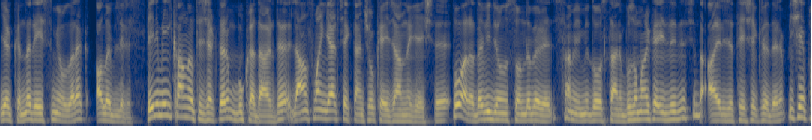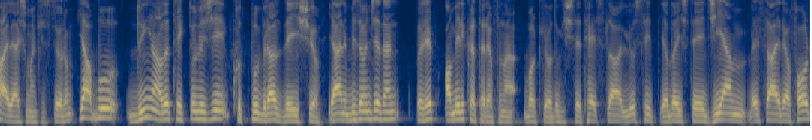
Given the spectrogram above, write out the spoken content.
yakında resmi olarak alabiliriz. Benim ilk anlatacaklarım bu kadardı. Lansman gerçekten çok heyecanlı geçti. Bu arada videonun sonunda böyle samimi dostane bu zamana kadar izlediğiniz için de ayrıca teşekkür ederim. Bir şey paylaşmak istiyorum. Ya bu dünyada teknoloji kutbu biraz değişiyor. Yani biz önceden böyle hep Amerika tarafına bakıyorduk. İşte Tesla, Lucid ya da işte GM vesaire Ford.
